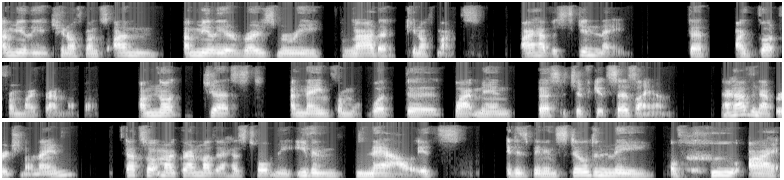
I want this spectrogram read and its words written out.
Amelia Kunoth-Monks. I'm Amelia Rosemary Pangada Kunoth-Monks. I have a skin name that I got from my grandmother. I'm not just a name from what the white man birth certificate says I am. I have an Aboriginal name. That's what my grandmother has taught me. Even now, it's it has been instilled in me of who I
